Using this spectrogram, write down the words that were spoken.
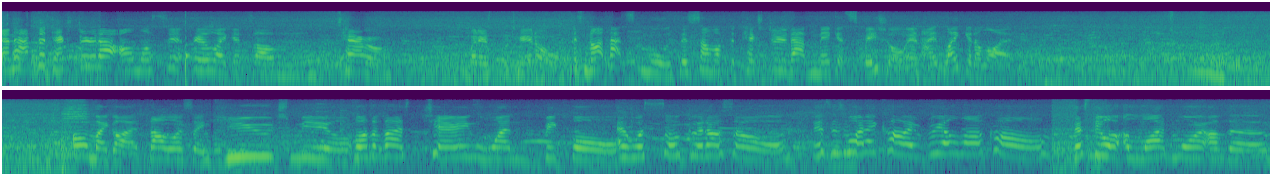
And have the texture that almost feel like it's um taro, but it's potato. It's not that smooth. There's some of the texture that make it spatial, and I like it a lot. Oh my god, that was a huge meal. Both of us sharing one big bowl. It was so good also. This is what I call it real local. There's still a lot more of the,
